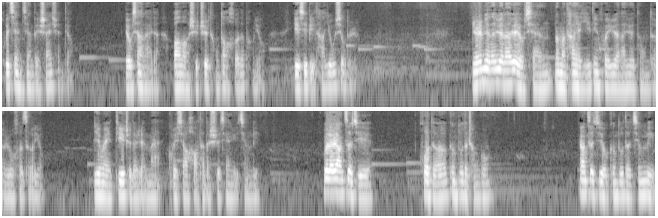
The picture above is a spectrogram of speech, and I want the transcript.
会渐渐被筛选掉，留下来的往往是志同道合的朋友，以及比她优秀的人。女人变得越来越有钱，那么她也一定会越来越懂得如何择友，因为低质的人脉会消耗她的时间与精力。为了让自己获得更多的成功，让自己有更多的精力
